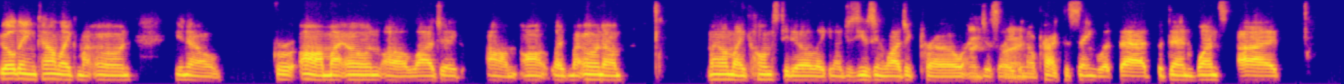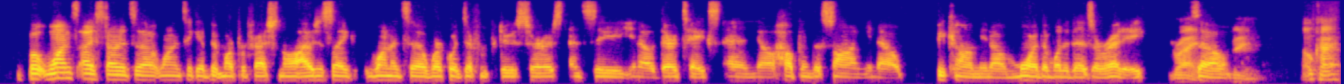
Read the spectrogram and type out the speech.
building kind of like my own, you know, gr- uh, my own uh logic, um on like my own um my own like home studio, like you know, just using Logic Pro and just like right. you know practicing with that. But then once I, but once I started to want to take it a bit more professional, I was just like wanted to work with different producers and see you know their takes and you know helping the song you know become you know more than what it is already. Right. So. Right. Okay,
